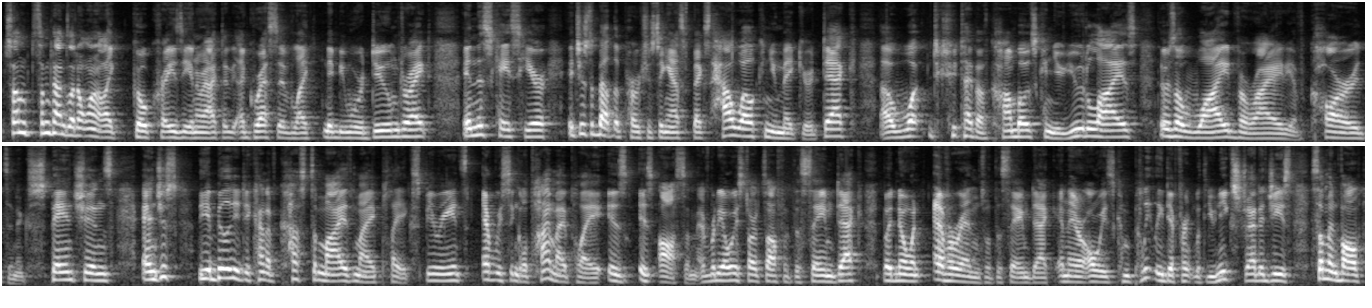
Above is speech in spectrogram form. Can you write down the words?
some sometimes I don't want to like go crazy, interact aggressive, like maybe we're doomed, right? In this case here, it's just about the purchasing aspects. How well can you make your deck? Uh, what type of combos can you utilize? There's a wide variety of cards and expansions, and just the ability to kind of customize my play experience every single time I play is, is awesome. Everybody always starts off with the same deck, but no one ever ends with the same deck, and they are always completely different with unique strategies. Some involve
